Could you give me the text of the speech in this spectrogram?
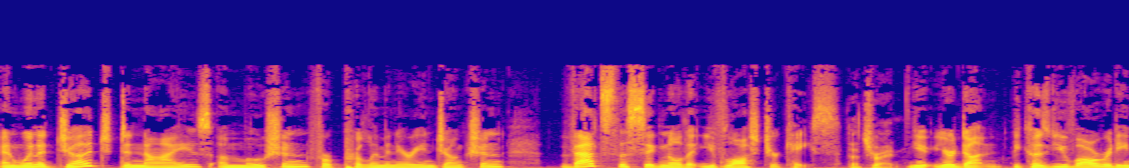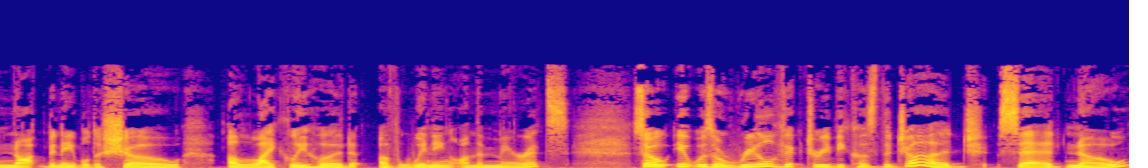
And when a judge denies a motion for preliminary injunction, that's the signal that you've lost your case. That's right. You're done because you've already not been able to show a likelihood of winning on the merits. So it was a real victory because the judge said, no,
